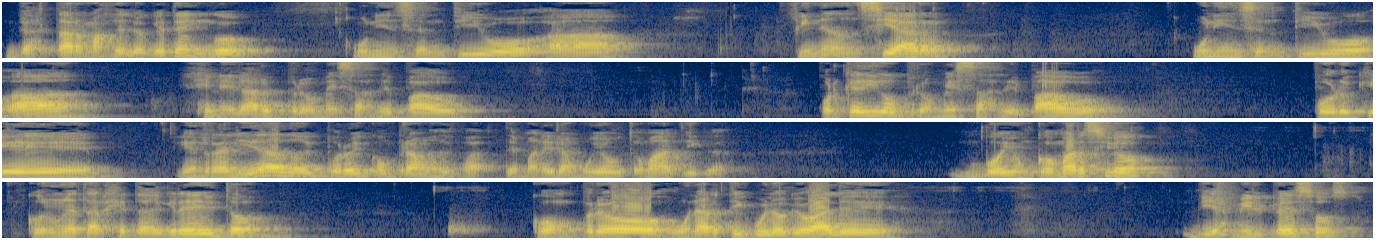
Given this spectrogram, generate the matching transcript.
gastar más de lo que tengo, un incentivo a financiar, un incentivo a generar promesas de pago. ¿Por qué digo promesas de pago? Porque en realidad hoy por hoy compramos de manera muy automática. Voy a un comercio con una tarjeta de crédito, compro un artículo que vale 10 mil pesos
